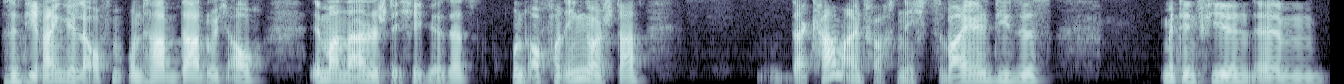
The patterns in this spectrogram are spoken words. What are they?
sind die reingelaufen und haben dadurch auch immer Nadelstiche gesetzt und auch von Ingolstadt da kam einfach nichts, weil dieses mit den vielen ähm,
